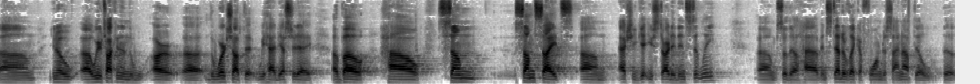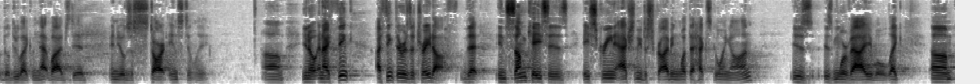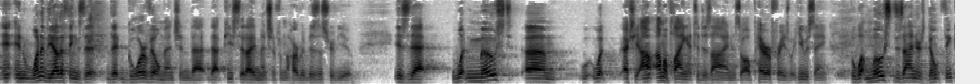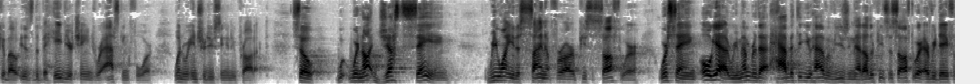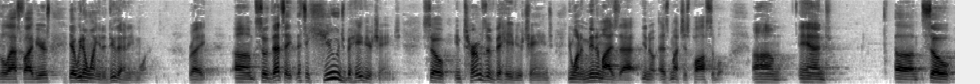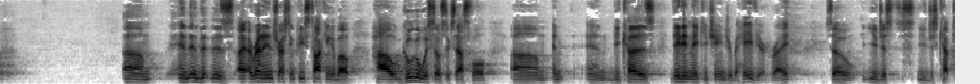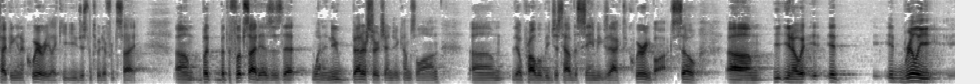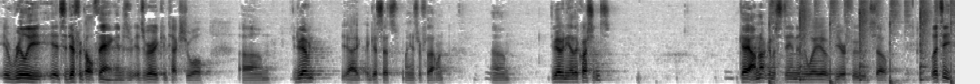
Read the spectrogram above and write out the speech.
Um, you know, uh, we were talking in the, our, uh, the workshop that we had yesterday about how some, some sites um, actually get you started instantly. Um, so they'll have, instead of like a form to sign up, they'll, they'll, they'll do like NetVibes did, and you'll just start instantly. Um, you know, and I think, I think there is a trade off that in some cases, a screen actually describing what the heck's going on is, is more valuable. Like, um, and, and, one of the other things that, that Gourville mentioned, that, that piece that I mentioned from the Harvard Business Review, is that what most, um, what actually I'm, I'm applying it to design, and so I'll paraphrase what he was saying. But what most designers don't think about is the behavior change we're asking for when we're introducing a new product. So we're not just saying, we want you to sign up for our piece of software. We're saying, oh, yeah, remember that habit that you have of using that other piece of software every day for the last five years? Yeah, we don't want you to do that anymore, right? Um, so that's a, that's a huge behavior change. So in terms of behavior change, you want to minimize that, you know, as much as possible. Um, and um, so, um, and there's, I read an interesting piece talking about how Google was so successful, um, and and because they didn't make you change your behavior, right? So you just you just kept typing in a query, like you, you just went to a different site. Um, but but the flip side is is that when a new better search engine comes along, um, they'll probably just have the same exact query box. So um, you, you, know it, it it really it really it's a difficult thing and it's, it's very contextual. Um, do you have? Any, Yeah, I guess that's my answer for that one. Um, do you have any other questions? Okay, I'm not going to stand in the way of your food, so let's eat.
